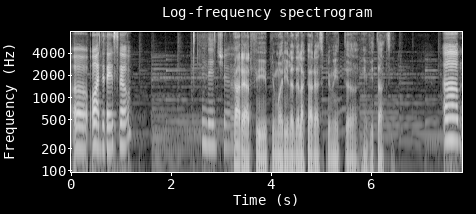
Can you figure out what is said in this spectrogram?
uh, o adresă. Deci, uh, care ar fi primările de la care ați primit uh, invitații? Uh,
